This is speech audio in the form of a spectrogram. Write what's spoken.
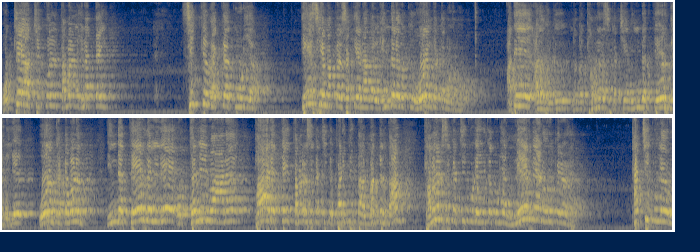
ஒற்றையாட்சிக்குள் தமிழ் இனத்தை சிக்க வைக்கக்கூடிய தேசிய மக்கள் சக்தியை நாங்கள் எந்த அளவுக்கு ஓரம் கட்ட வேண்டுமோ அதே அளவுக்கு நாங்கள் தமிழரசு கட்சியின் இந்த தேர்தலிலே ஓரம் கட்ட வேண்டும். இந்த தேர்தலிலே ஒரு தெளிவான பாடத்தை தமிழரசு கட்சிக்கு படிப்பித்தால் மட்டும்தான் தமிழரசு கட்சிக்குள்ளே இருக்கக்கூடிய நேர்மையான உறுப்பினர்கள் கட்சிக்குள்ளே ஒரு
